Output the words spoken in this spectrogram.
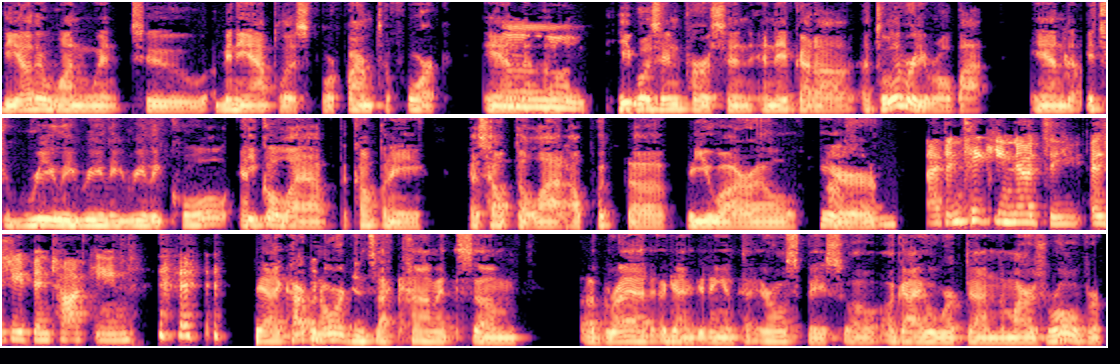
The other one went to Minneapolis for Farm to Fork, and mm-hmm. uh, he was in person, and they've got a, a delivery robot and it's really, really, really cool. And Ecolab, the company, has helped a lot. I'll put the, the URL here. Awesome. I've been taking notes as you've been talking. yeah, carbonorigins.com. It's um, a grad, again, getting into aerospace, so a guy who worked on the Mars rover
